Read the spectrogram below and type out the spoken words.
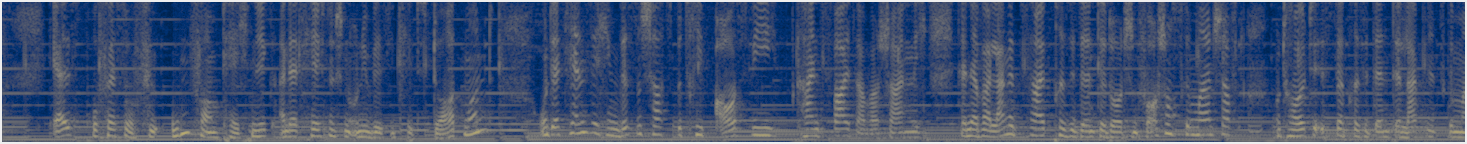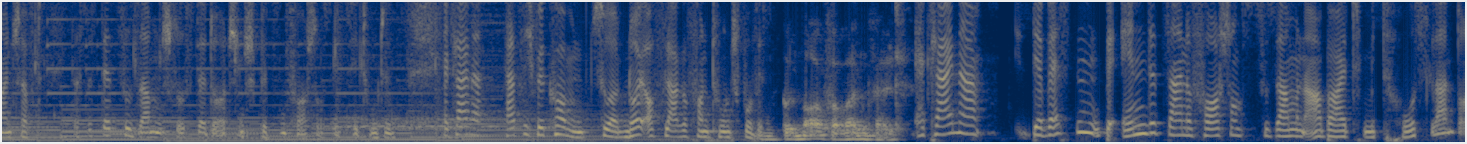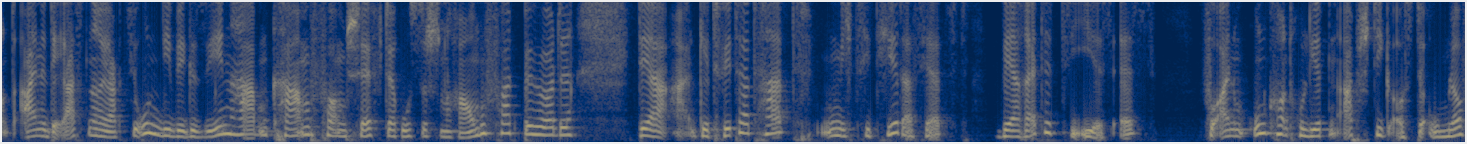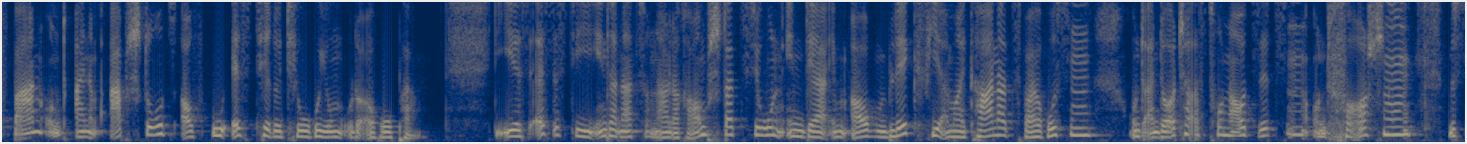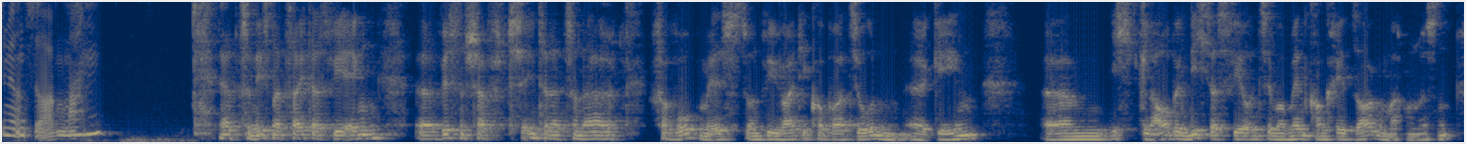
Er ist Professor für Umformtechnik an der Technischen Universität Dortmund und er kennt sich im Wissenschaftsbetrieb aus wie kein zweiter wahrscheinlich, denn er war lange Zeit Präsident der Deutschen Forschungsgemeinschaft und heute ist er Präsident der Leibniz-Gemeinschaft. Das ist der Zusammenschluss der deutschen Spitzenforschungsinstitute. Herr Kleiner, herzlich willkommen zur Neuauflage von Tonspurwissen. Guten Morgen, Frau Wandenfeld. Herr Kleiner, der Westen beendet seine Forschungszusammenarbeit mit Russland und eine der ersten Reaktionen, die wir gesehen haben, kam vom Chef der russischen Raumfahrtbehörde, der getwittert hat, ich zitiere das jetzt, wer rettet die ISS vor einem unkontrollierten Abstieg aus der Umlaufbahn und einem Absturz auf US-Territorium oder Europa? Die ISS ist die internationale Raumstation, in der im Augenblick vier Amerikaner, zwei Russen und ein deutscher Astronaut sitzen und forschen. Müssen wir uns Sorgen machen? Ja, zunächst mal zeigt das, wie eng äh, Wissenschaft international verwoben ist und wie weit die Kooperationen äh, gehen. Ähm, ich glaube nicht, dass wir uns im Moment konkret Sorgen machen müssen.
